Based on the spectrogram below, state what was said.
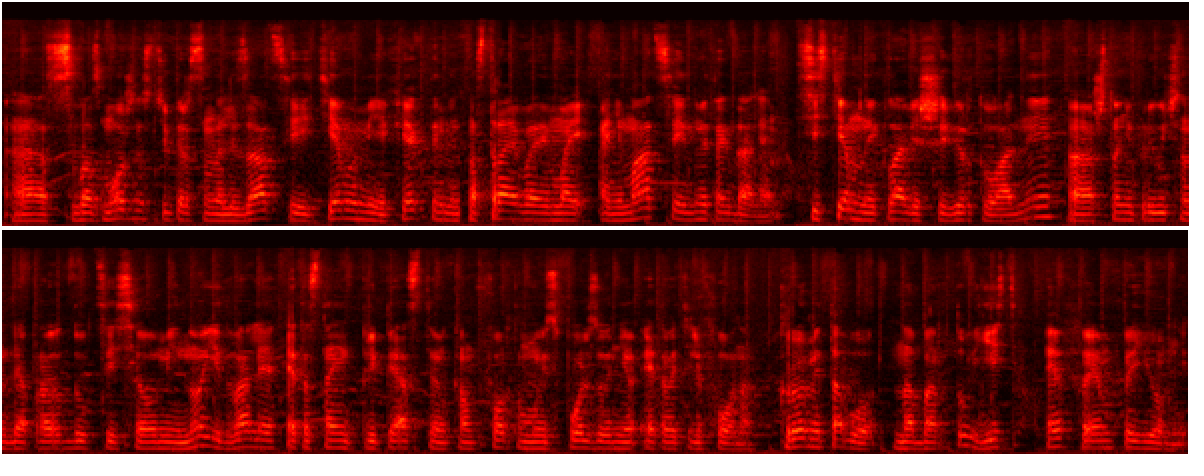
а, с возможностью персонализации темами, эффектами, настраиваемой анимацией, ну и так далее. Системные клавиши виртуальные, а, что непривычно для продукции Xiaomi, но едва ли это станет препятствием комфортному использованию этого телефона. Кроме того, на борту есть FM приемник.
